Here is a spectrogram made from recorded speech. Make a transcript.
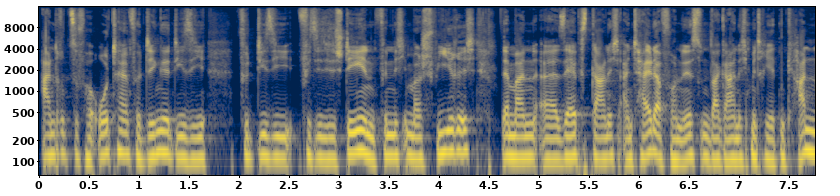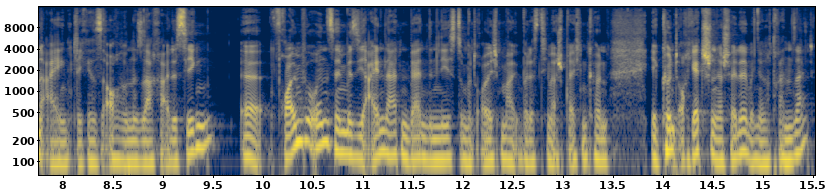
andere zu verurteilen für Dinge, die sie für die sie für die sie stehen, finde ich immer schwierig, wenn man äh, selbst gar nicht ein Teil davon ist und da gar nicht mitreden kann eigentlich. Das ist auch so eine Sache. Deswegen äh, freuen wir uns, wenn wir Sie einladen werden, demnächst und mit euch mal über das Thema sprechen können. Ihr könnt auch jetzt schon an der Stelle, wenn ihr noch dran seid,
